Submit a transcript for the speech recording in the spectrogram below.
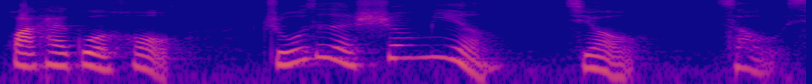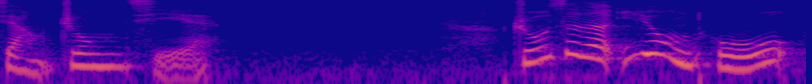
花开过后，竹子的生命就走向终结。竹子的用途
